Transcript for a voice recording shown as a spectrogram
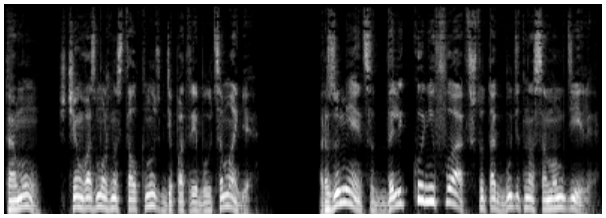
тому, с чем возможно столкнуть, где потребуется магия. Разумеется, далеко не факт, что так будет на самом деле.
